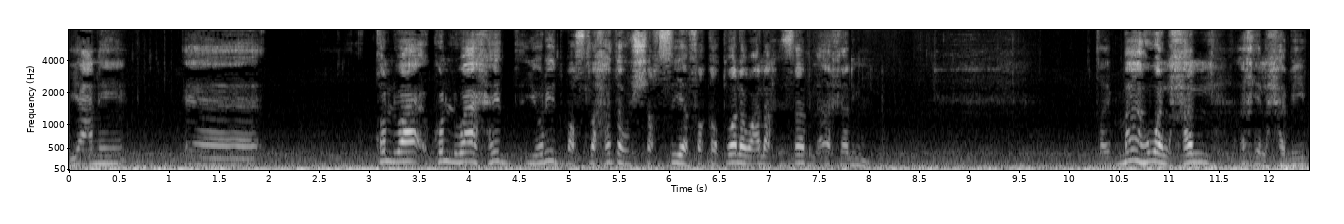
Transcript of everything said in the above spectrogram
يعني آه كل واحد يريد مصلحته الشخصية فقط ولو على حساب الآخرين. طيب ما هو الحل أخي الحبيب؟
